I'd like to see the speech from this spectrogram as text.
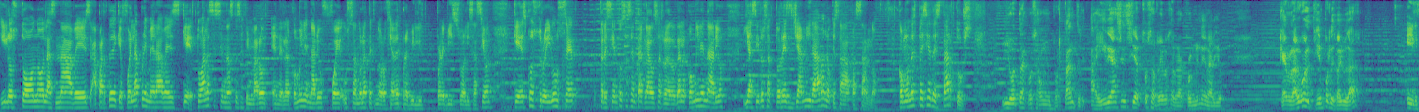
Y los tonos, las naves, aparte de que fue la primera vez que todas las escenas que se filmaron en el arco milenario fue usando la tecnología de previsualización, que es construir un set 360 grados alrededor del arco milenario y así los actores ya miraban lo que estaba pasando, como una especie de Star Tours. Y otra cosa muy importante, ahí le hacen ciertos arreglos al alcohol milenario que a lo largo del tiempo les va a ayudar. Y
